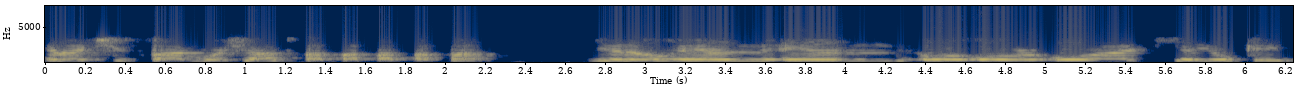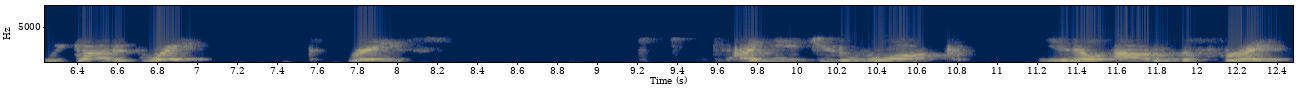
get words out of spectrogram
and I'd shoot five more shots, pop, pop, pop, pop, pop, you know, and and or or or I'd say, okay, we got it, wait, Reese, I need you to walk, you know, out of the frame.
